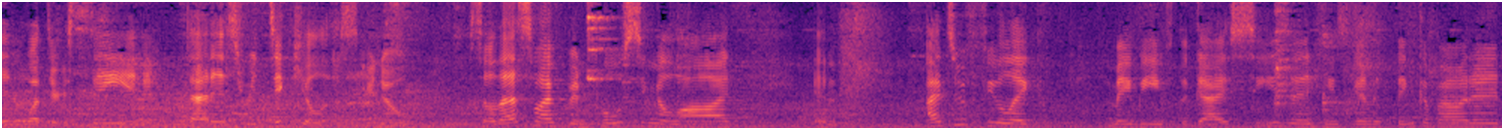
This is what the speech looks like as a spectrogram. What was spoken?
and what they're saying and that is ridiculous you know so that's why i've been posting a lot and i do feel like maybe if the guy sees it, he's gonna think about it.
